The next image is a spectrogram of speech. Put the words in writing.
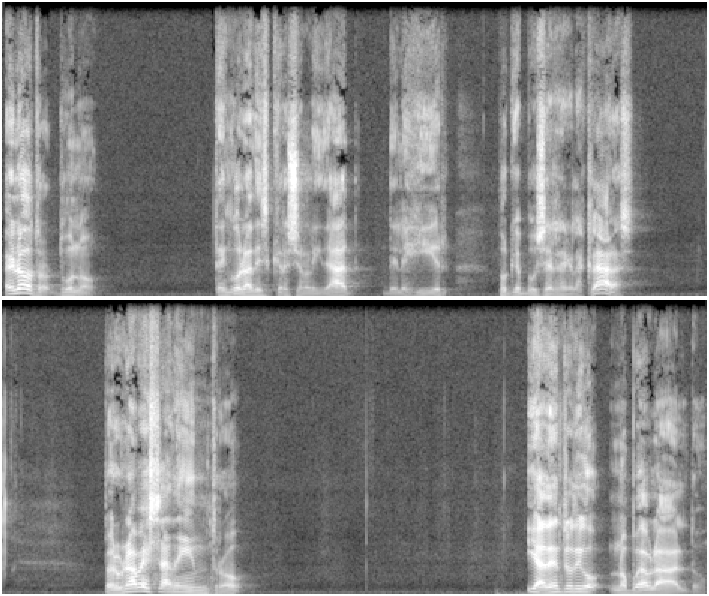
El otro, tú no. Tengo la discrecionalidad de elegir porque puse reglas claras. Pero una vez adentro, y adentro digo, no puede hablar alto,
